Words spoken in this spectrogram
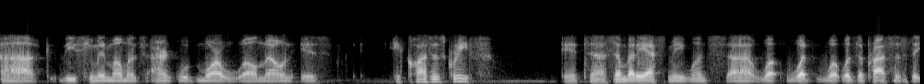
uh, these human moments aren't more well known is it causes grief. It uh, somebody asked me once uh, what what what was the process that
